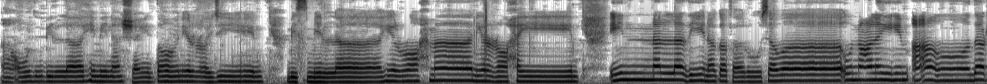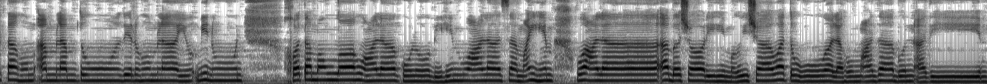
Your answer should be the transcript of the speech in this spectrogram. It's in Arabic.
أعوذ بالله من الشيطان الرجيم. بسم الله الرحمن الرحيم. إن الذين كفروا سواء عليهم أأنذرتهم أم لم تنذرهم لا يؤمنون. ختم الله على قلوبهم وعلى سمعهم وعلى أبشارهم غشاوة ولهم عذاب أليم.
